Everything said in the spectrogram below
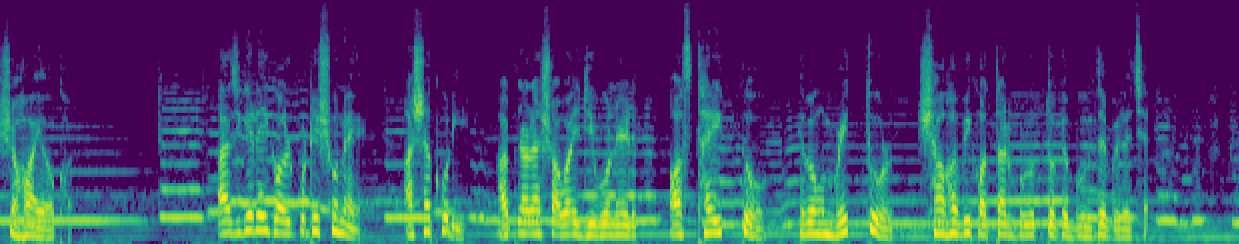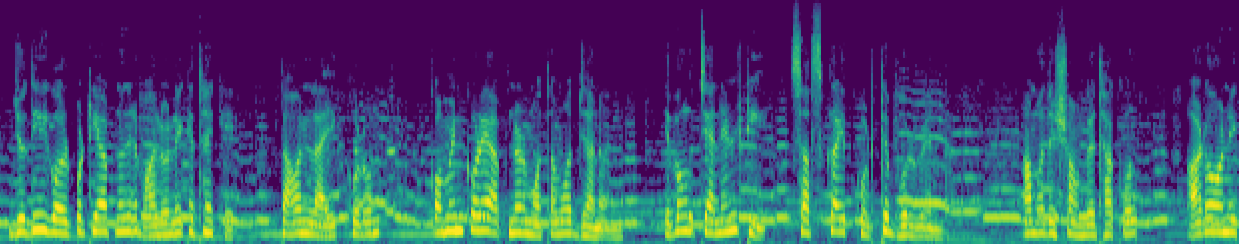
সহায়ক হয়। আজকের এই গল্পটি শুনে আশা করি আপনারা সবাই জীবনের অস্থায়িত্ব এবং মৃত্যুর স্বাভাবিকতার গুরুত্বকে বুঝতে পেরেছেন যদি এই গল্পটি আপনাদের ভালো লেগে থাকে, তাহলে লাইক করুন, কমেন্ট করে আপনার মতামত জানান এবং চ্যানেলটি সাবস্ক্রাইব করতে ভুলবেন না। আমাদের সঙ্গে থাকুন আরও অনেক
